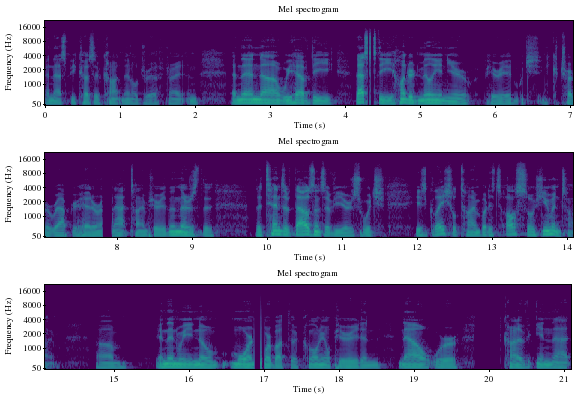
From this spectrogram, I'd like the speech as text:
and that's because of continental drift, right? And and then uh, we have the that's the hundred million year period, which you could try to wrap your head around that time period. Then there's the the tens of thousands of years, which is glacial time, but it's also human time. Um, and then we know more and more about the colonial period, and now we're kind of in that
